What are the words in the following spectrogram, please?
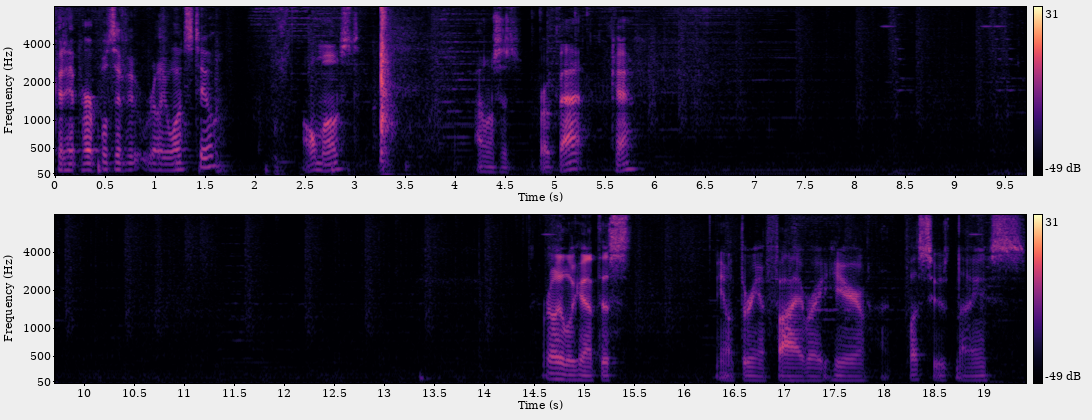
Could hit purples if it really wants to. Almost. I almost just broke that. Okay. Really looking at this, you know, 3 and 5 right here. Plus 2 is nice.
